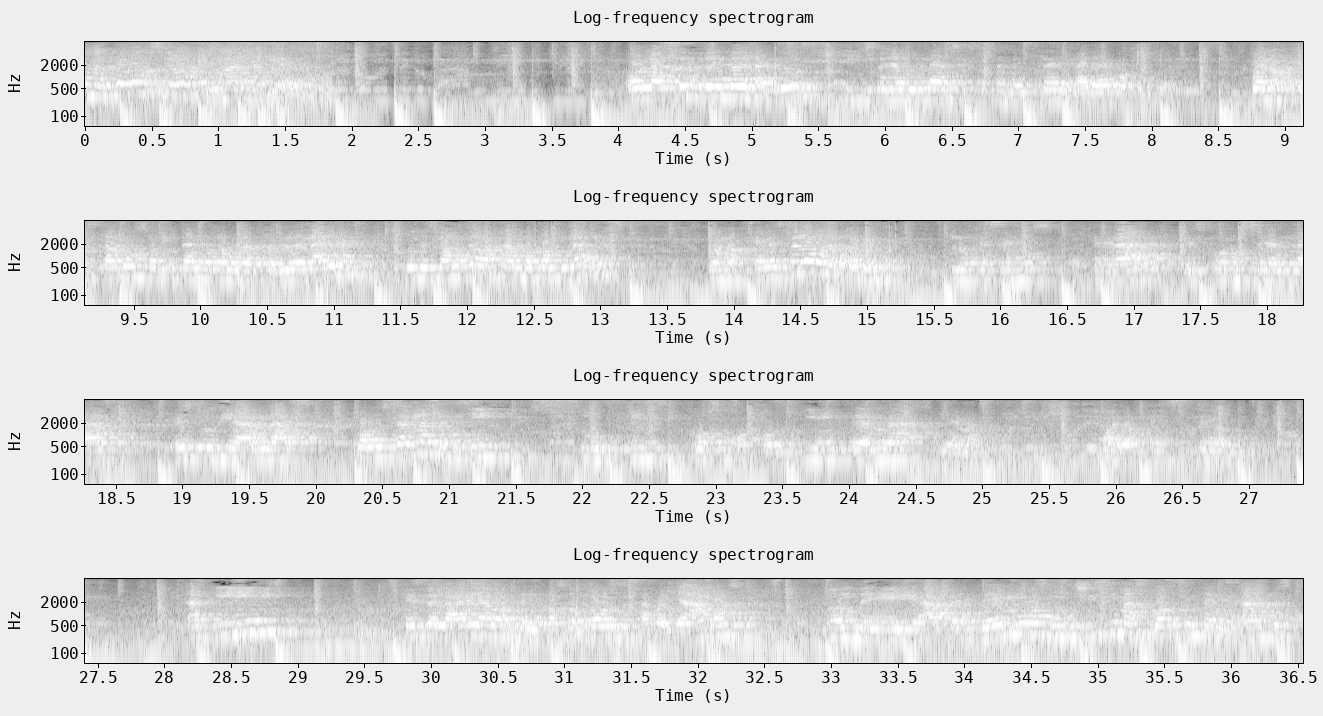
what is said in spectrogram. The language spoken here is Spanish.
Tu mejor opción y tierra. Hola, soy Brenda de la Cruz y soy alumna del sexto semestre del área de acuacultura. Bueno, estamos ahorita en un laboratorio del área donde estamos trabajando con tilapias. Bueno, en este laboratorio lo que hacemos en general es conocerlas, estudiarlas, conocerlas en sí, su físico, su morfología interna y demás. Bueno, este, aquí es el área donde nosotros nos desarrollamos, donde aprendemos muchísimas cosas interesantes.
